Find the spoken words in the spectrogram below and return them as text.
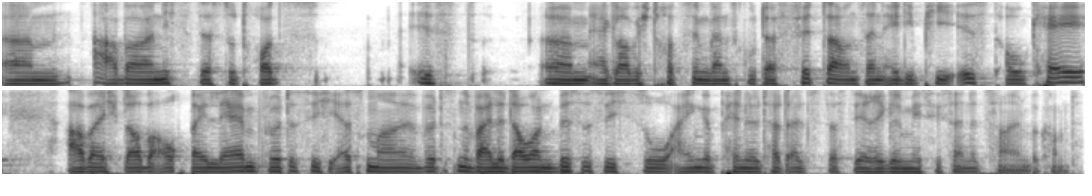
Ähm, aber nichtsdestotrotz ist ähm, er, glaube ich, trotzdem ganz guter Fitter und sein ADP ist okay. Aber ich glaube, auch bei Lamb wird es sich erstmal, wird es eine Weile dauern, bis es sich so eingependelt hat, als dass der regelmäßig seine Zahlen bekommt.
